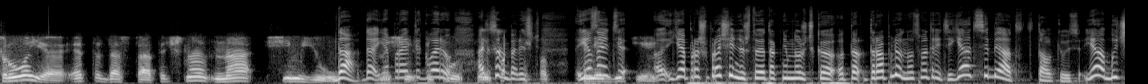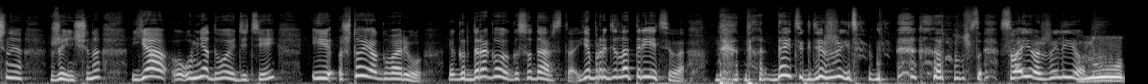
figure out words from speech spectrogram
трое – это достаточно на семью. Да, да, я про это говорю. Александр Борисович, я, знаете, детей. Э, я прошу прощения, что я так немножечко э, тороплю, но смотрите, я от себя отталкиваюсь. Я обычная женщина, я, у меня двое детей, и что я говорю? Я говорю, дорогое государство, я бы родила третьего, дайте где жить, свое жилье. Ну,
